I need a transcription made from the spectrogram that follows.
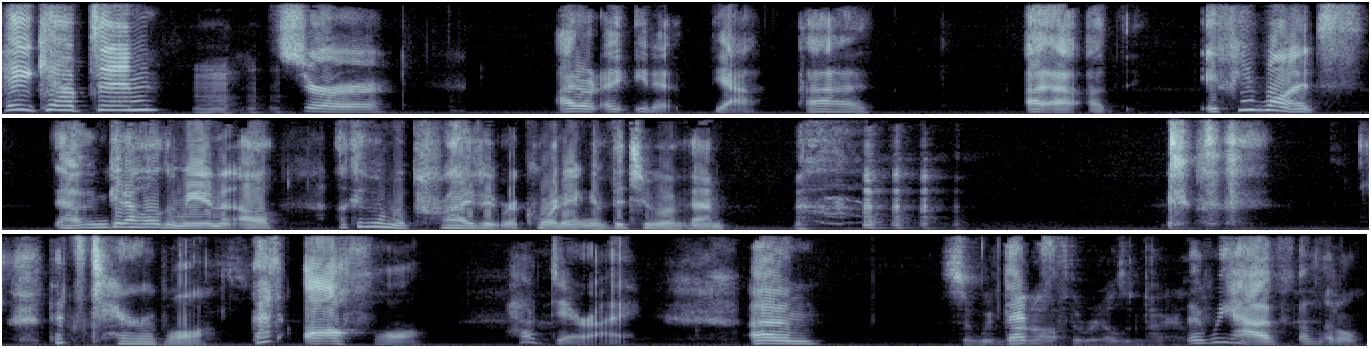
hey, Captain. Sure. I don't. I, you know. Yeah. Uh, I, uh, if he wants, have him get a hold of me, and I'll I'll give him a private recording of the two of them. That's terrible. That's awful. How dare I? Um, So we've gone off the rails entirely. we have a little,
